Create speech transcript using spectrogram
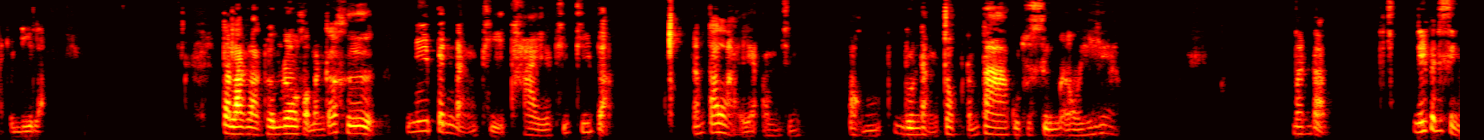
ดจนดีแหละแต่หลักๆรวมๆของมันก็คือ นี่เป็นหนังผีไทยที่ที่แบบ น้ำตาไหลอะเอาจริงออกดูหนังจบน้ำตากูจะซึมเอาเฮียมันแบบ นี่เป็นสิ่ง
